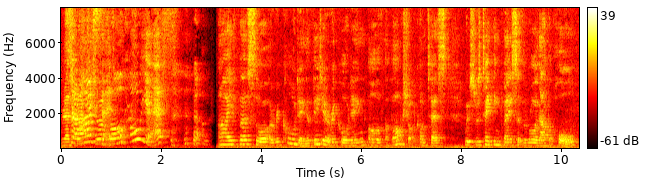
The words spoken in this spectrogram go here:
red so I said, "Oh yes." I first saw a recording, a video recording of a barbershop contest which was taking place at the Royal Albert Hall.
